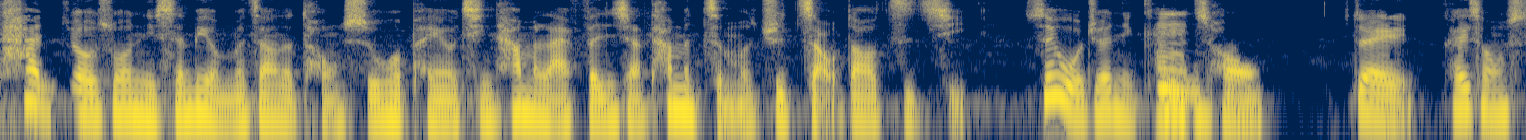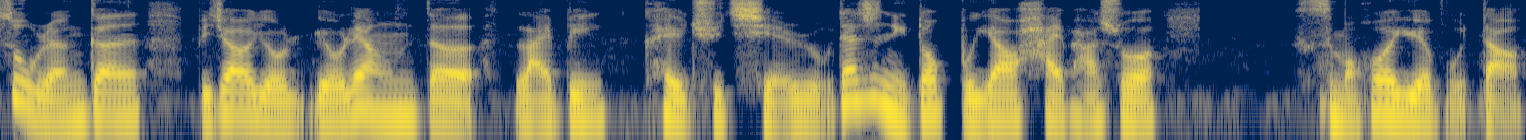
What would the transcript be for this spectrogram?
探究说，你身边有没有这样的同事或朋友，请他们来分享他们怎么去找到自己。所以我觉得你可以从、嗯、对，可以从素人跟比较有流量的来宾可以去切入，但是你都不要害怕说什么会约不到。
